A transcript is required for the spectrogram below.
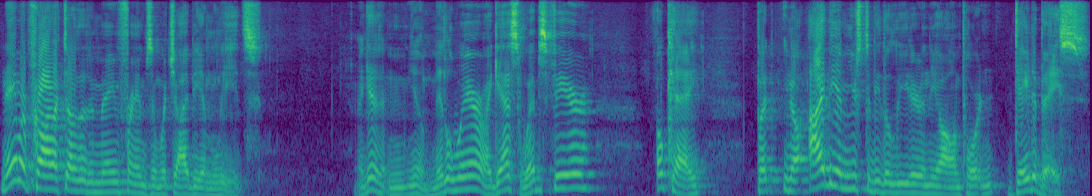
Name a product other than mainframes in which IBM leads. I guess, you know, middleware, I guess, WebSphere, okay. But you know, IBM used to be the leader in the all-important database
